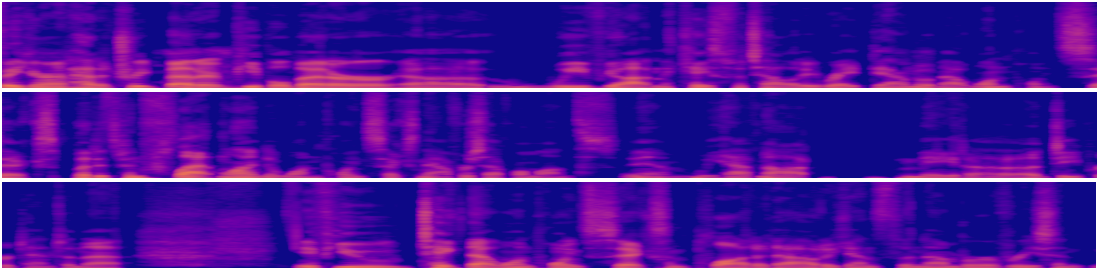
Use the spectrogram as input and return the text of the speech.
figuring out how to treat better people better, uh, we've gotten the case fatality rate down to about 1.6, but it's been flatlined at 1.6 now for several months, and we have not made a, a deeper dent in that. If you take that 1.6 and plot it out against the number of recent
